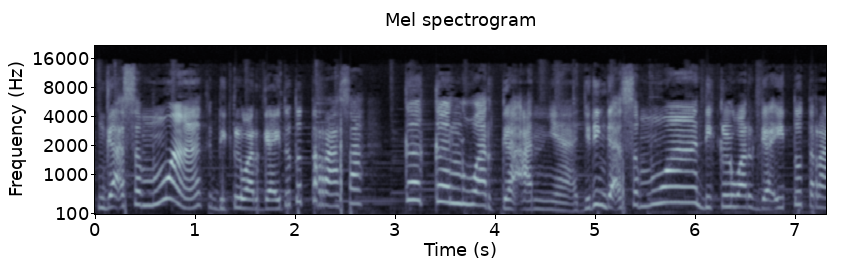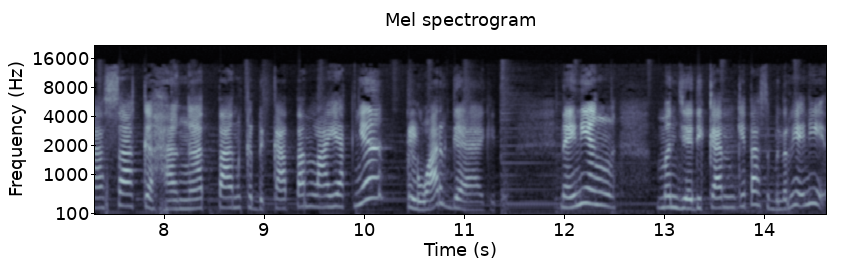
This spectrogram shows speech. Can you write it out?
nggak semua di keluarga itu tuh terasa kekeluargaannya. Jadi nggak semua di keluarga itu terasa kehangatan kedekatan layaknya keluarga gitu. Nah ini yang menjadikan kita sebenarnya ini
